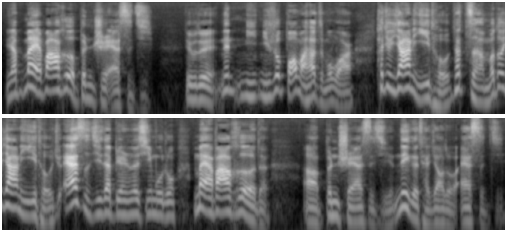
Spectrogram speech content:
人家迈巴赫奔驰 S 级，对不对？那你你说宝马它怎么玩？它就压你一头，它怎么都压你一头。就 S 级在别人的心目中，迈巴赫的啊，奔驰 S 级那个才叫做 S 级。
